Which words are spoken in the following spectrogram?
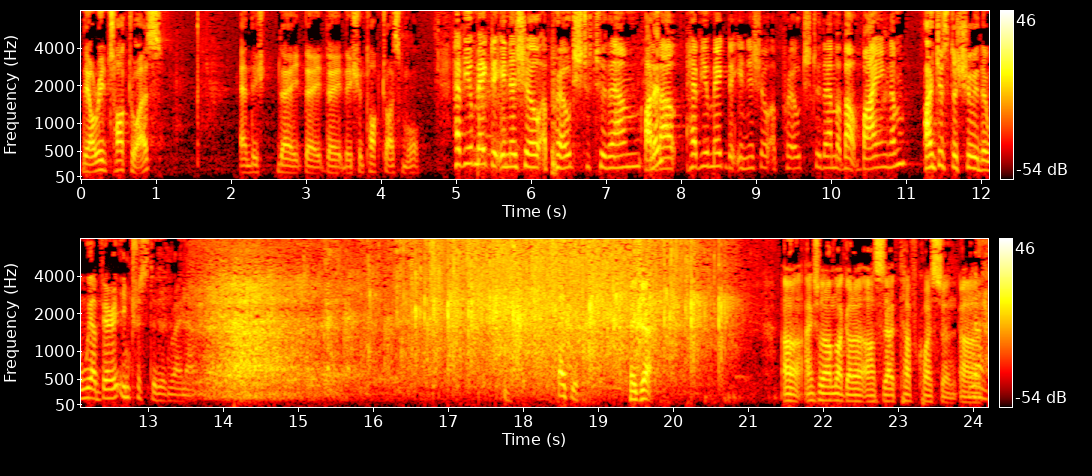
they already talked to us, and they, they, they, they, they should talk to us more. Have you made the initial approach to them Pardon? about? Have you made the initial approach to them about buying them? I just to show you that we are very interested in right now. Thank you. Hey, Jack. Uh, actually, I'm not gonna ask that tough question. Uh, No.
